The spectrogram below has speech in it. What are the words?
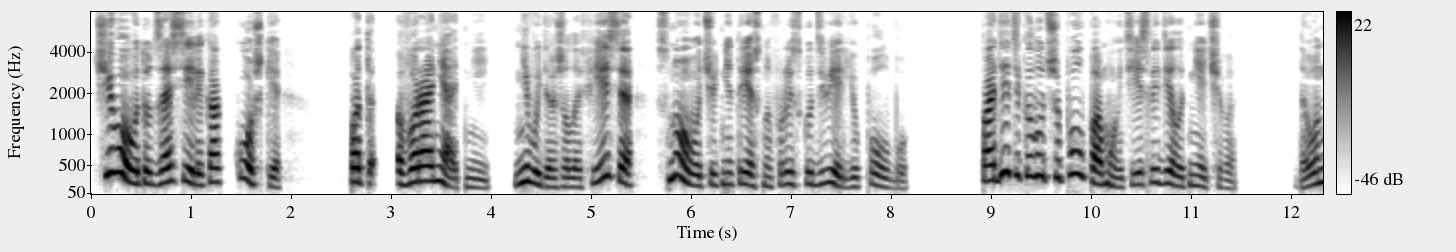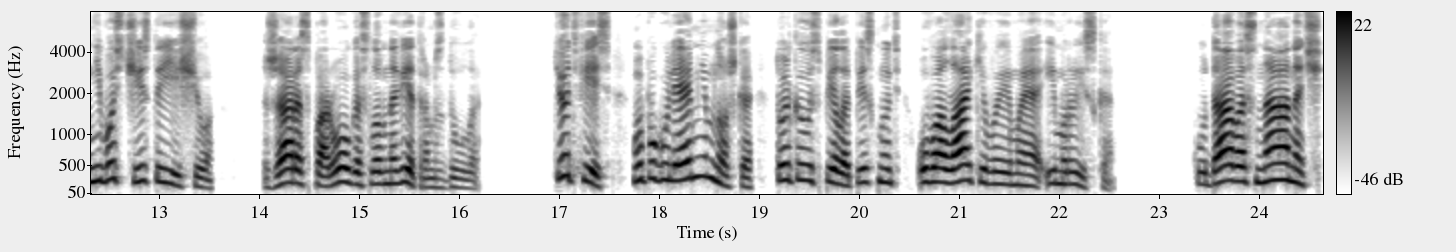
Чего вы тут засели, как кошки, под воронятней?» — не выдержала Феся, снова чуть не треснув рыску дверью по лбу. «Пойдите-ка лучше пол помойте, если делать нечего. Да он, небось, чистый еще, Жара с порога словно ветром сдуло. «Тетя Фесь, мы погуляем немножко», — только успела пискнуть уволакиваемая им рыска. «Куда вас на ночь,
